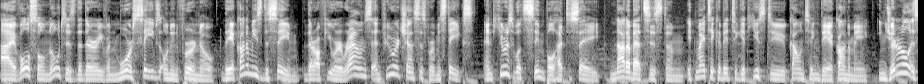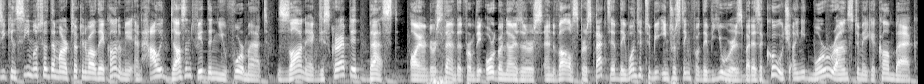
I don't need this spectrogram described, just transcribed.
I've also noticed that there are even more saves on Inferno. The economy is the same, there are fewer rounds and fewer chances for mistakes. And here's what s1mple had to say. Not a bad system, it might take a bit to get used to counting the economy. In general, as you can see, most of them are talking about the economy and how it doesn't fit the new format. zonic described it best. I understand that from the organizers and Valve's perspective, they want it to be interesting for the viewers, but as a coach, I need more rounds to make a comeback.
